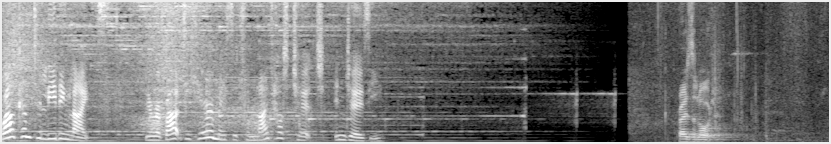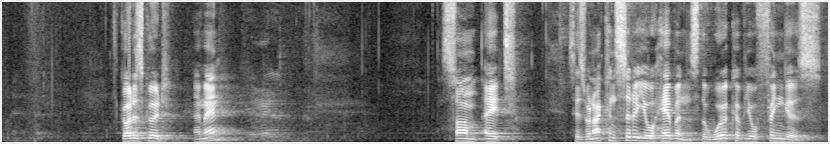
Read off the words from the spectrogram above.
Welcome to Leading Lights. You're about to hear a message from Lighthouse Church in Jersey. Praise the Lord. God is good. Amen? Psalm 8 says, When I consider your heavens, the work of your fingers,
